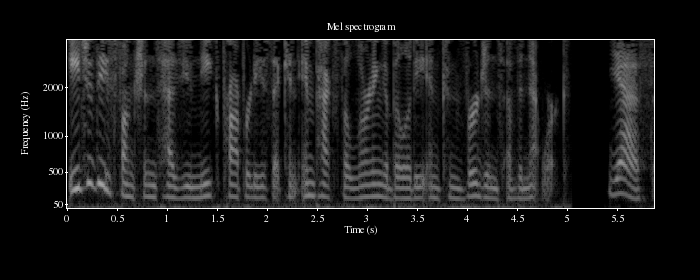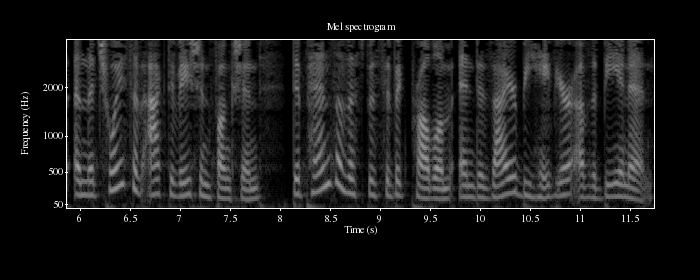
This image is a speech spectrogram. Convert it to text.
Each of these functions has unique properties that can impact the learning ability and convergence of the network. Yes, and the choice of activation function depends on the specific problem and desired behavior of the BNN.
